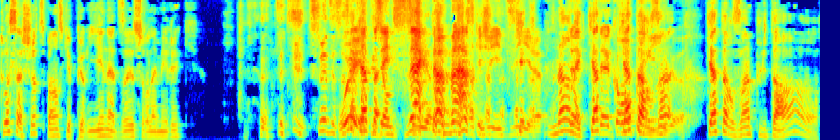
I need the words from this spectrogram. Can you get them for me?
Toi, Sacha, tu penses qu'il n'y a plus rien à dire sur l'Amérique? C'est ça, Oui, c'est exactement ce que j'ai dit. là. Non, mais T'as- quatre- t'as compris, 14 ans, là. 14 ans plus tard,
